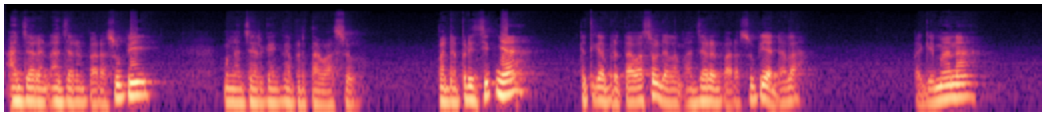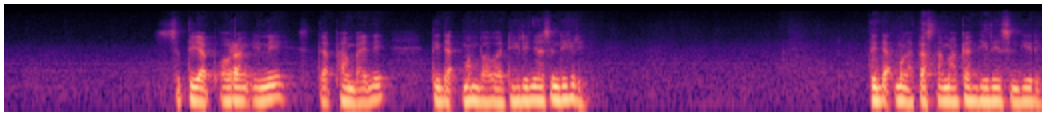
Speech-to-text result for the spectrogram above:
ajaran-ajaran para sufi mengajarkan kita bertawasul? pada prinsipnya ketika bertawasul dalam ajaran para sufi adalah bagaimana setiap orang ini, setiap hamba ini tidak membawa dirinya sendiri. Tidak mengatasnamakan diri sendiri.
